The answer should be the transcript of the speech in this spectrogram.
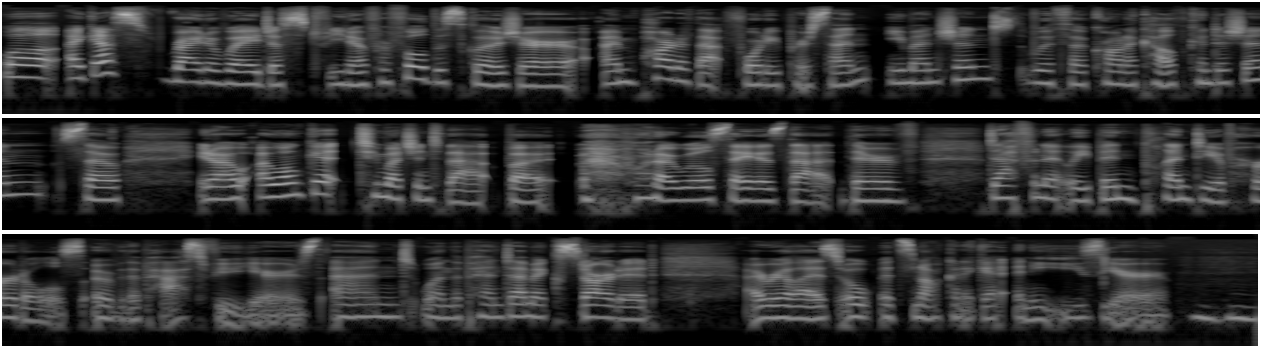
Well, I guess right away, just, you know, for full disclosure, I'm part of that 40% you mentioned with a chronic health condition. So, you know, I, I won't get too much into that, but what I will say is that there have definitely been plenty of hurdles over the past few years. And when the pandemic started, I realized, oh, it's not going to get any easier. Mm-hmm.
